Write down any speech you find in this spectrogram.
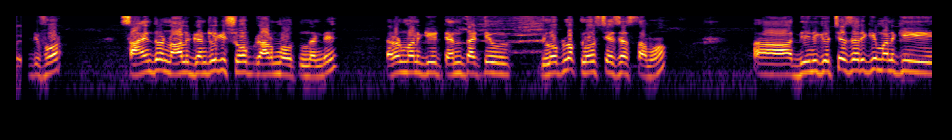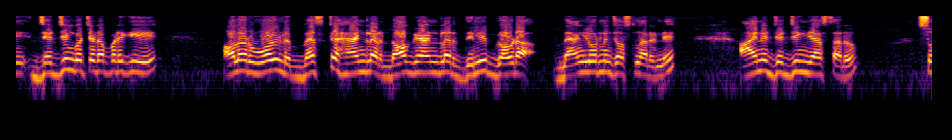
ట్వంటీ ఫోర్ సాయంత్రం నాలుగు గంటలకి షో ప్రారంభం అవుతుందండి అరౌండ్ మనకి టెన్ థర్టీ లోపల క్లోజ్ చేసేస్తాము. దీనికి వచ్చేసరికి మనకి జడ్జింగ్ వచ్చేటప్పటికి all over world best handler dog handler Dileep Gowda Bengaluru నుంచి వస్తున్నారండి. ఆయన జడ్జింగ్ చేస్తారు. సో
